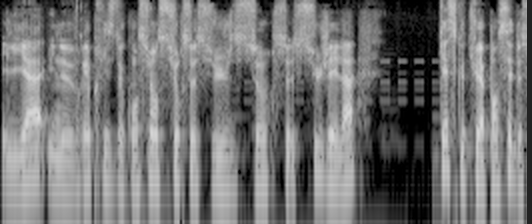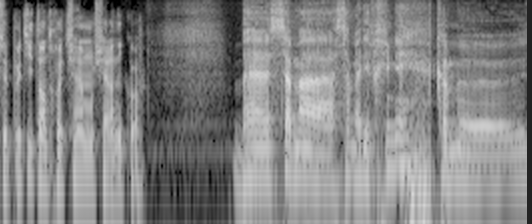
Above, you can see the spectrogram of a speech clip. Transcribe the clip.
Il y a une vraie prise de conscience sur ce, sujet-là. Qu'est-ce que tu as pensé de ce petit entretien, mon cher Nico? Ben, ça m'a déprimé comme euh,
